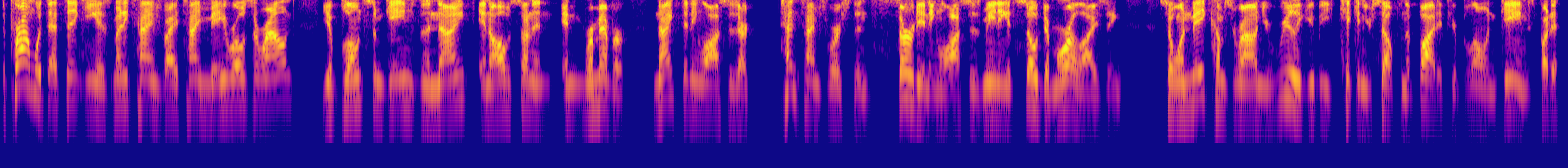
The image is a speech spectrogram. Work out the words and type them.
The problem with that thinking is many times by the time May rolls around, you've blown some games in the ninth, and all of a sudden, and remember, ninth inning losses are 10 times worse than third inning losses, meaning it's so demoralizing. So when May comes around, you really could be kicking yourself in the butt if you're blowing games. But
